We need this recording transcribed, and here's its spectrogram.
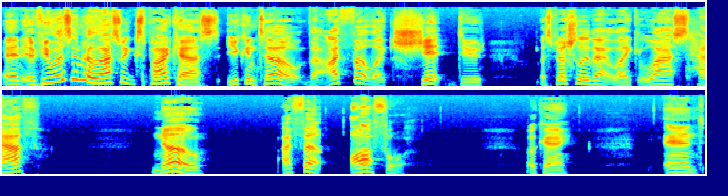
And if you listen to last week's podcast, you can tell that I felt like shit, dude. Especially that like last half. No, I felt awful. Okay. And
